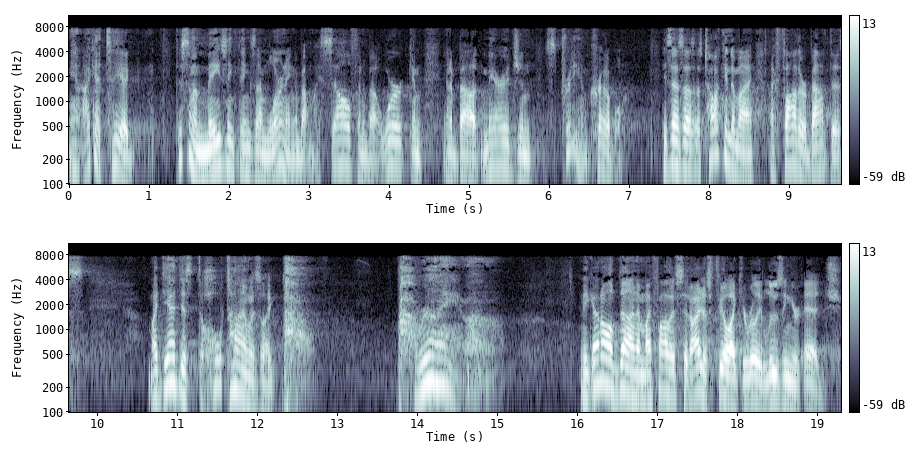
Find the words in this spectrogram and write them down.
man, I got to tell you, there's some amazing things I'm learning about myself and about work and, and about marriage, and it's pretty incredible. He says, I was talking to my, my father about this. My dad just the whole time was like, really? And he got all done, and my father said, I just feel like you're really losing your edge.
